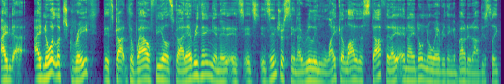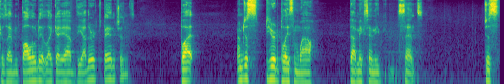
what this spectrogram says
I I know it looks great. It's got the WoW feel. It's got everything, and it, it's it's it's interesting. I really like a lot of the stuff, and I and I don't know everything about it, obviously, because I haven't followed it like I have the other expansions. But I'm just here to play some WoW. That makes any sense. Just,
